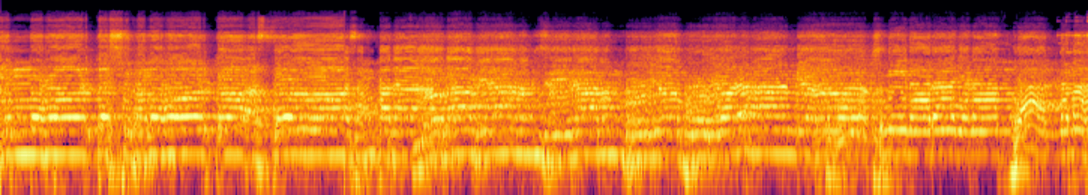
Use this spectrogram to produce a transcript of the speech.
अयं मुहूर्त शुभ मुहूर्त सम्पदा। योगाभिरामं श्रीरामं भूयो भूयो लक्ष्मी लक्ष्मीनारायणाभ्यां नमः।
